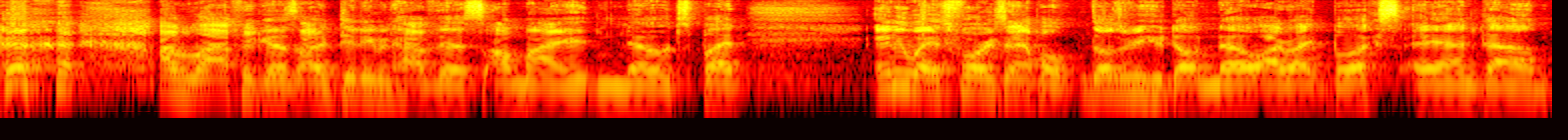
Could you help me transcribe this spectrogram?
I'm laughing because I didn't even have this on my notes, but anyways, for example, those of you who don't know, I write books and um,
